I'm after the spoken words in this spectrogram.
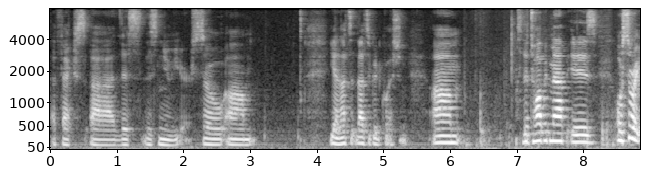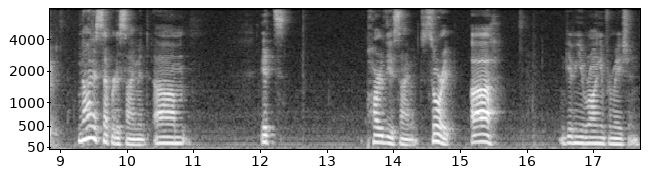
affects uh, this this new year. So um, yeah, that's that's a good question. Um, so the topic map is oh sorry, not a separate assignment. Um, it's part of the assignment. Sorry. Ah, I'm giving you wrong information.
